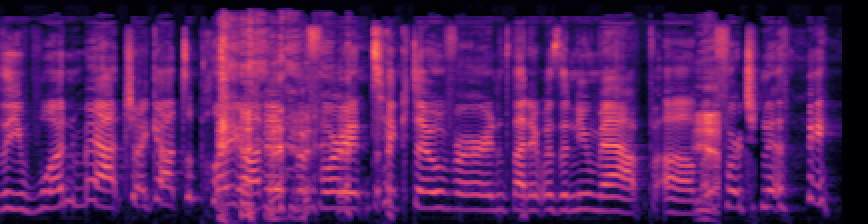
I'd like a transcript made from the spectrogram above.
the one match I got to play on it before it ticked over and that it was a new map. Um, Yeah. unfortunately.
